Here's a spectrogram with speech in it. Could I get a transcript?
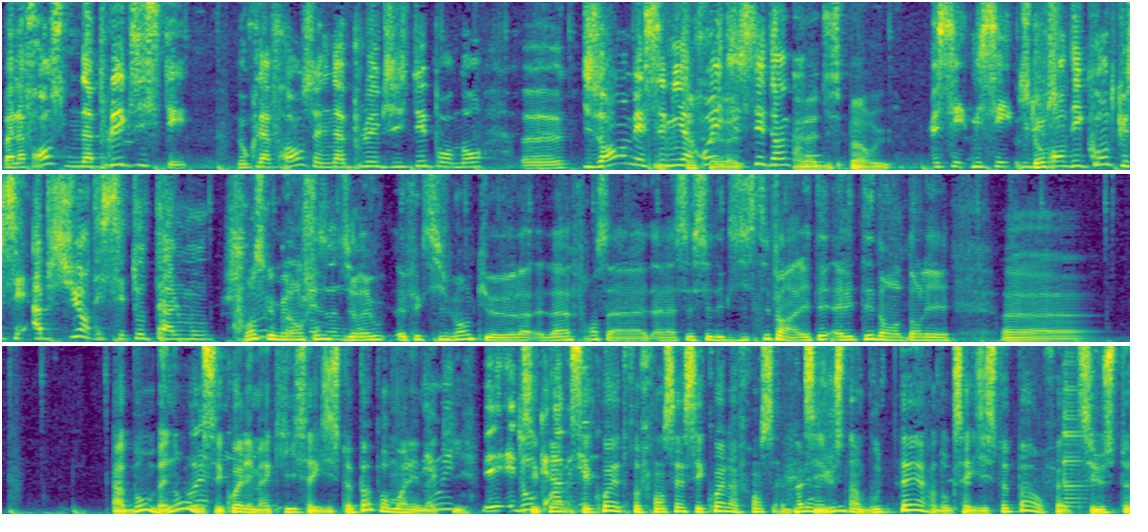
bah, la France n'a plus existé. Donc la France, elle n'a plus existé pendant euh, 10 ans, mais elle s'est mise à réexister d'un coup. elle a disparu Mais c'est, mais c'est, vous vous rendez compte que c'est absurde et c'est totalement. Je pense que Mélenchon dirait effectivement que la, la France a, elle a cessé d'exister. Enfin, elle était, elle était dans, dans les. euh, Ah bon Ben non, mais c'est quoi les maquis? Ça n'existe pas pour moi les Mais maquis. oui, C'est quoi, ah, c'est quoi être français? C'est quoi la France? C'est juste un bout de terre, donc ça n'existe pas en fait. C'est juste,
